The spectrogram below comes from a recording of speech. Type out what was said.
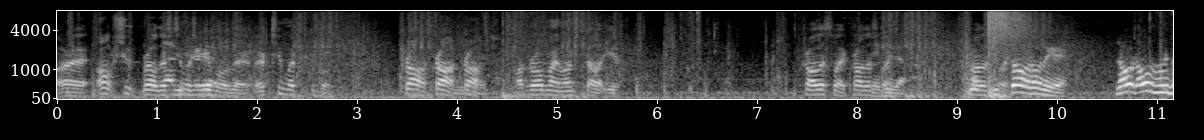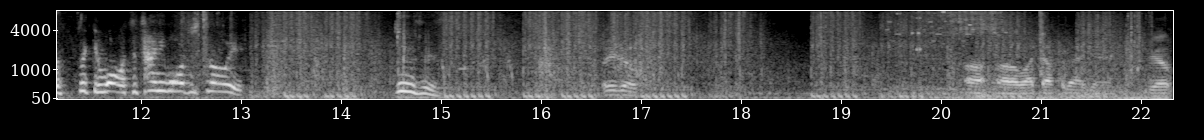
Alright. Oh, shoot, bro. There's too much people over there. There's too much people. Crawl, crawl, crawl. I'll throw my lunch pail at you. Crawl this way, crawl this Okay, way. Crawl this Just way. throw it over here. Throw it over the freaking wall. It's a tiny wall. Just throw it. Jesus. There you go. Uh oh, watch out for that guy. Yep.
